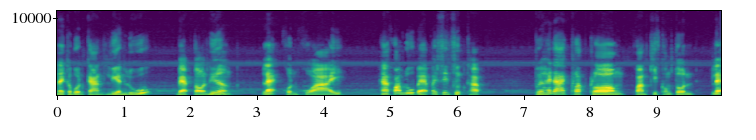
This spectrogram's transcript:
ในกระบวนการเรียนรู้แบบต่อเนื่อง และขนขวาย หาความรู้แบบไม่สิ้นสุดครับ เพื่อให้ได้ครอบครองความคิดของตน และ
